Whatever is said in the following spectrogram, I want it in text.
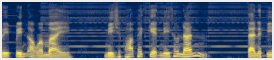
รีปรินต์ออกมาใหม่ มีเฉพาะแพ็กเกจนี้เท่านั้น แต่ในปี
